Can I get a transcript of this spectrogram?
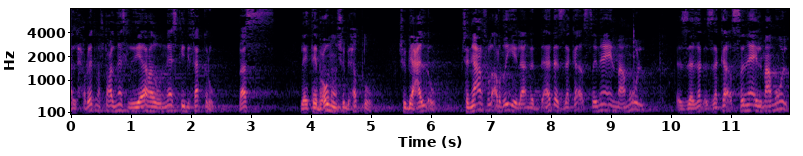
الحريات مفتوحة للناس اللي يروا الناس كيف بيفكروا. بس ليتابعونهم شو بيحطوا شو بيعلقوا. عشان يعرفوا الأرضية لأن هذا الذكاء الصناعي المعمول الذكاء الصناعي المعمول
